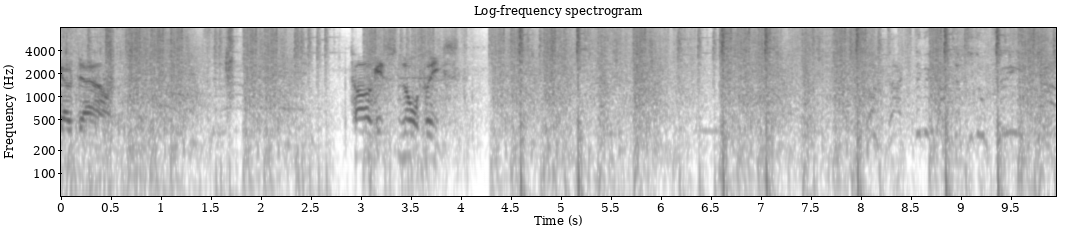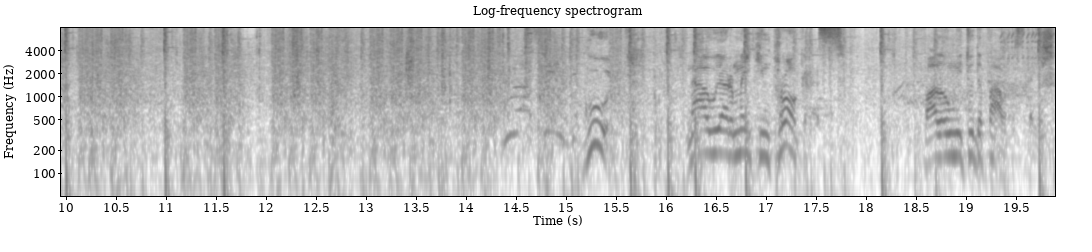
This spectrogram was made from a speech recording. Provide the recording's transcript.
Tango down. Targets northeast. Good. Now we are making progress. Follow me to the power station.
